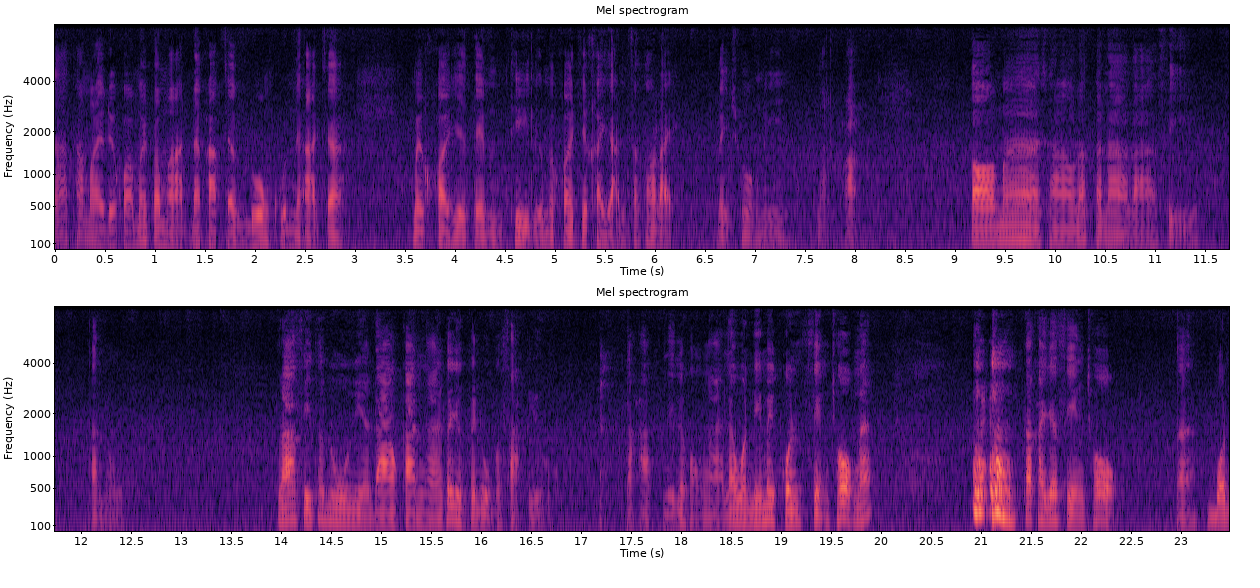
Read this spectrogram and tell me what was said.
นะทำอะไรโดยความไม่ประมาทนะครับ แต่ดวงคุณเนี่ยอาจจะไม่ค่อยจะเต็มที่หรือไม่ค่อยจะขยันสักเท่าไหร่ในช่วงนี้นะครับ ต่อมาชาวลัคนาราศีธนู ราศีธนูเนี่ยดาวการงานก็ยังเป็นอุปสรรคอยู่นะครับในเรื่องของงาน แล้ววันนี้ไม่ควรเสี่ยงโชคนะ ถ้าใครจะเสี่ยงโชคนะบน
